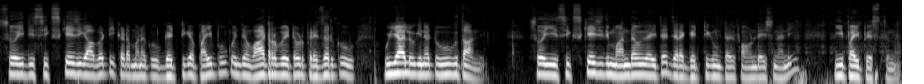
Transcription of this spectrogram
సో ఇది సిక్స్ కేజీ కాబట్టి ఇక్కడ మనకు గట్టిగా పైపు కొంచెం వాటర్ పోయేటప్పుడు ప్రెజర్కు ఉయ్యాలు ఊగినట్టు ఊగుతుంది. సో ఈ సిక్స్ కేజీది మందం అయితే జర గట్టిగా ఉంటుంది ఫౌండేషన్ అని ఈ పైప్ వేస్తున్నాం.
